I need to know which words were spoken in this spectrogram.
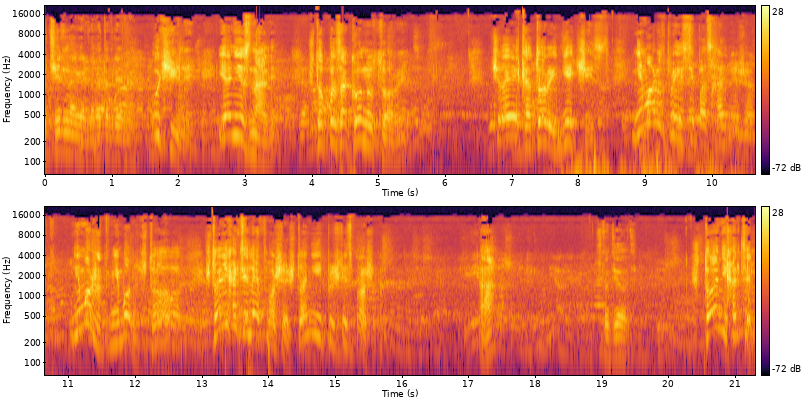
Учили, наверное, в это время. Учили. И они знали, что по закону Торы человек, который не чист, не может принести пасхальную жертву. Не может, не может. Что, что они хотели от Моше? Что они пришли спрашивать? А? Что делать? Что они хотели?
